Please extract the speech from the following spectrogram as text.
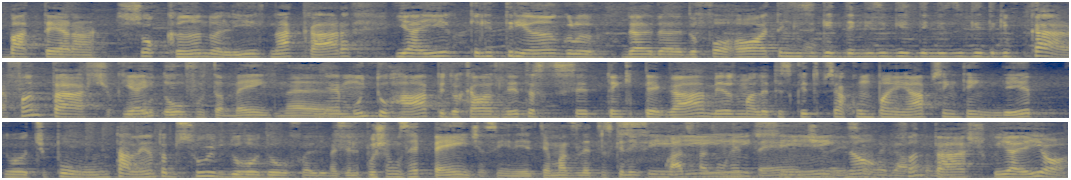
batera socando ali na cara, e aí aquele triângulo da- da- do forró. Cara, fantástico. E O aí Rodolfo também, né? é muito rápido, aquelas letras que você tem que pegar mesmo, a letra escrita pra você acompanhar, pra você entender. Tipo, um talento absurdo do Rodolfo ali. Mas ele puxa uns repente, assim, ele tem umas letras que ele Sim, quase faz um repente. sim. né? Isso Não, é fantástico. E aí, ó,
